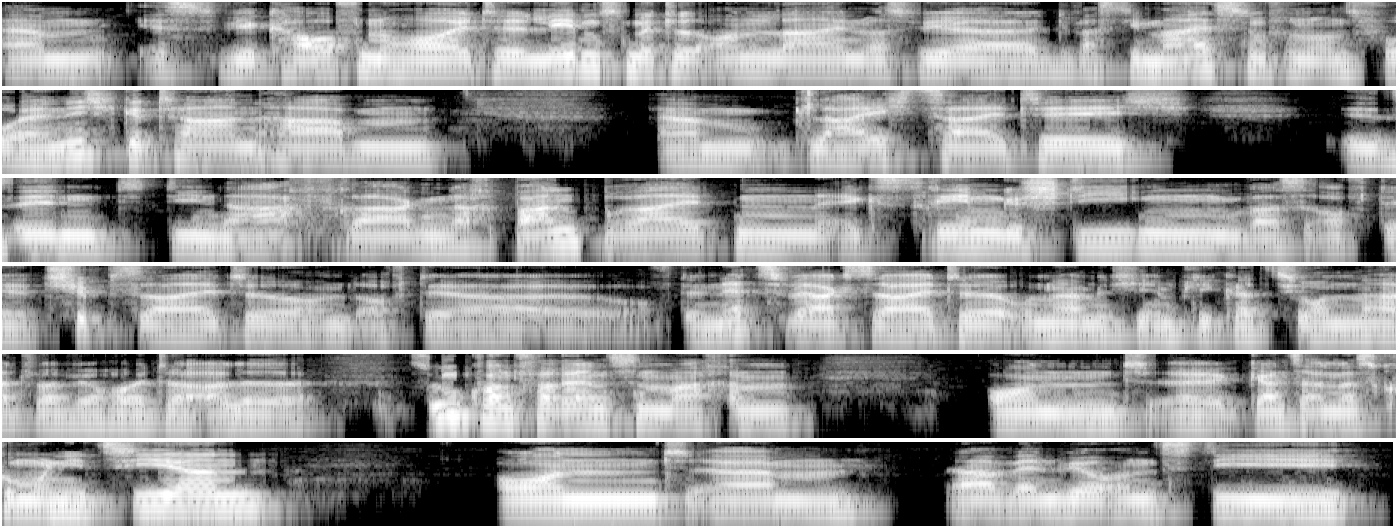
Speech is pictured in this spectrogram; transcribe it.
Ähm, ist, wir kaufen heute Lebensmittel online, was wir, was die meisten von uns vorher nicht getan haben. Ähm, gleichzeitig sind die Nachfragen nach Bandbreiten extrem gestiegen, was auf der Chipseite und auf der, auf der Netzwerkseite unheimliche Implikationen hat, weil wir heute alle Zoom-Konferenzen machen und äh, ganz anders kommunizieren. Und ähm, ja, wenn wir uns die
